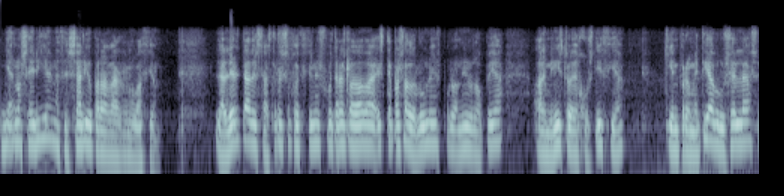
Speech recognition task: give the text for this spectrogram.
ya no sería necesario para la renovación. La alerta de estas tres asociaciones fue trasladada este pasado lunes por la Unión Europea al ministro de Justicia, quien prometía a Bruselas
